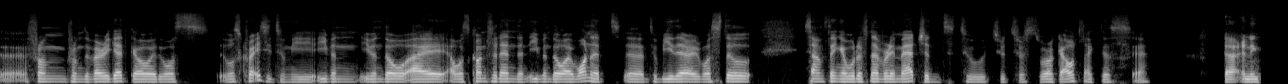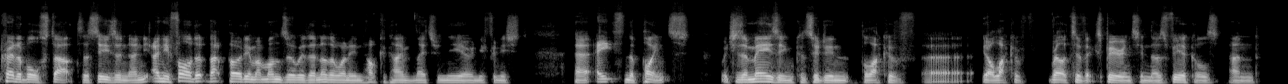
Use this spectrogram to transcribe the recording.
uh, from from the very get go. It was it was crazy to me. Even even though I I was confident and even though I wanted uh, to be there, it was still something I would have never imagined to to just work out like this. Yeah. uh, an incredible start to the season, and and you followed up that podium at Monza with another one in Hockenheim later in the year, and you finished uh, eighth in the points, which is amazing considering the lack of uh, your lack of relative experience in those vehicles and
